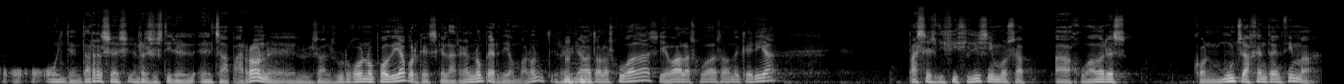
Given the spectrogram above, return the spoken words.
o, o- o intentar resi- resistir el, el chaparrón. El Salzburgo no podía porque es que la Real no perdía un balón. Terminaba todas las jugadas, llevaba las jugadas a donde quería. Pases dificilísimos a, a jugadores con mucha gente encima.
